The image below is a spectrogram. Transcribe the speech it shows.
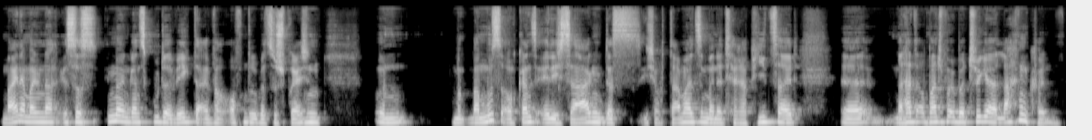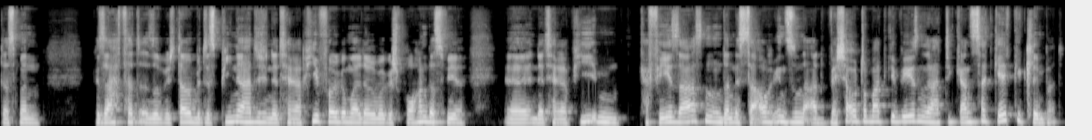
meiner Meinung nach, ist das immer ein ganz guter Weg, da einfach offen drüber zu sprechen. Und man muss auch ganz ehrlich sagen, dass ich auch damals in meiner Therapiezeit äh, man hat auch manchmal über Trigger lachen können, dass man gesagt hat, also ich glaube, mit Despina hatte ich in der Therapiefolge mal darüber gesprochen, dass wir äh, in der Therapie im Café saßen und dann ist da auch in so eine Art Wäscheautomat gewesen, da hat die ganze Zeit Geld geklimpert.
